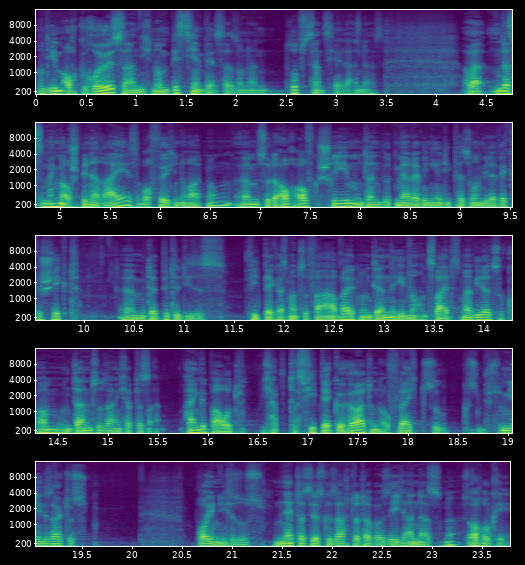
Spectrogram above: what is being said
und eben auch größer, nicht nur ein bisschen besser, sondern substanziell anders. Aber das ist manchmal auch Spinnerei, ist aber auch völlig in Ordnung. Ähm, es wird auch aufgeschrieben und dann wird mehr oder weniger die Person wieder weggeschickt äh, mit der Bitte, dieses Feedback erstmal zu verarbeiten und dann eben noch ein zweites Mal wiederzukommen und dann zu sagen, ich habe das eingebaut, ich habe das Feedback gehört und auch vielleicht zu, zu mir gesagt, das brauche ich nicht. Also es ist nett, dass ihr es gesagt habt, aber sehe ich anders. Ne? Ist auch okay.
